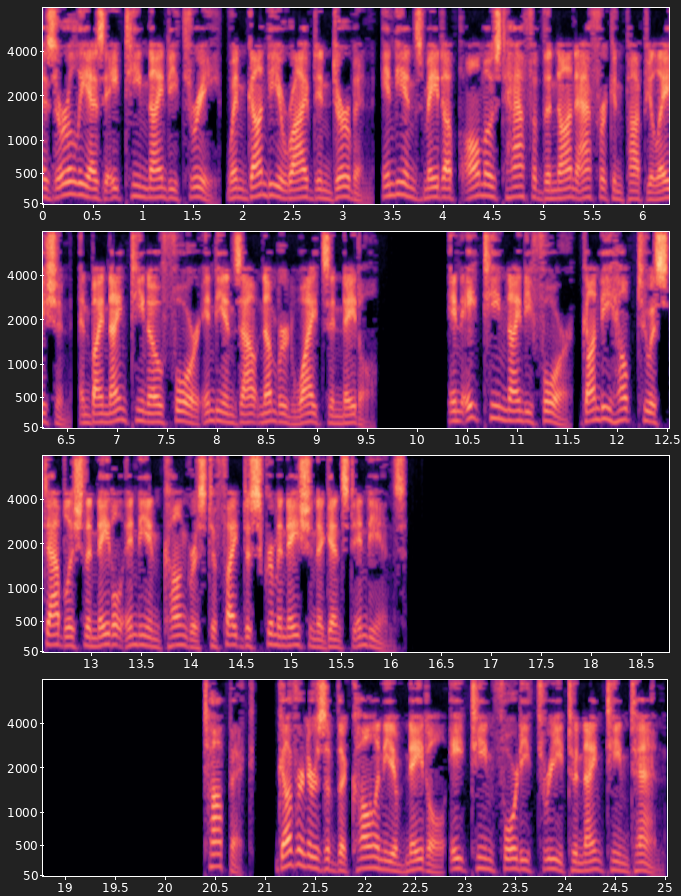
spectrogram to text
As early as 1893, when Gandhi arrived in Durban, Indians made up almost half of the non African population, and by 1904 Indians outnumbered whites in Natal. In 1894, Gandhi helped to establish the Natal Indian Congress to fight discrimination against Indians. Governors of the Colony of Natal 1843 1910.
